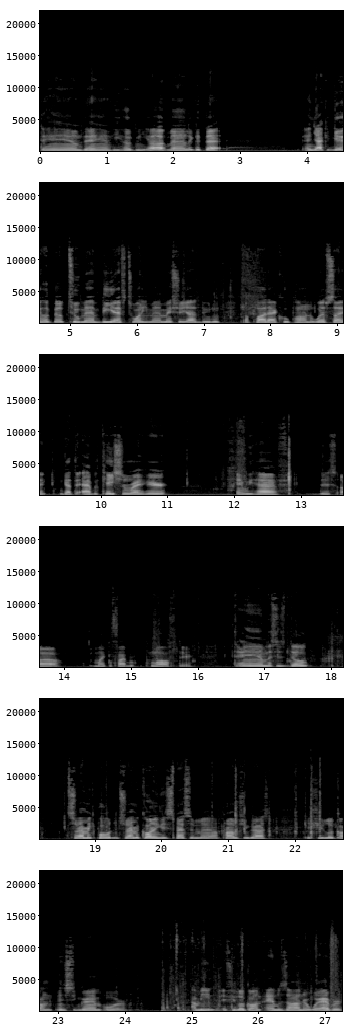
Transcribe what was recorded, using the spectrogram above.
Damn, damn. He hooked me up, man. Look at that. And y'all can get hooked up too, man. BF20, man. Make sure y'all do apply that coupon on the website. We got the application right here. And we have this uh microfiber cloth there. Damn, this is dope. Ceramic coating, ceramic coating is expensive, man. I promise you guys. If you look on Instagram or, I mean, if you look on Amazon or wherever,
